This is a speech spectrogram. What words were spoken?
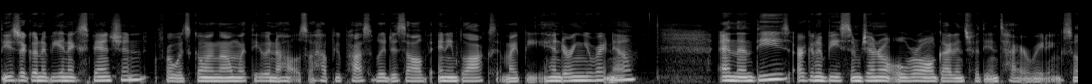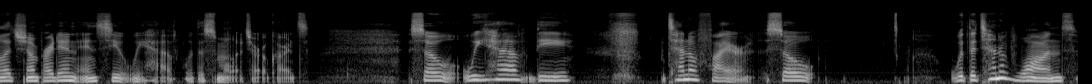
These are going to be an expansion for what's going on with you and also help you possibly dissolve any blocks that might be hindering you right now. And then these are going to be some general overall guidance for the entire reading. So let's jump right in and see what we have with the smaller tarot cards. So we have the Ten of Fire. So with the Ten of Wands,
